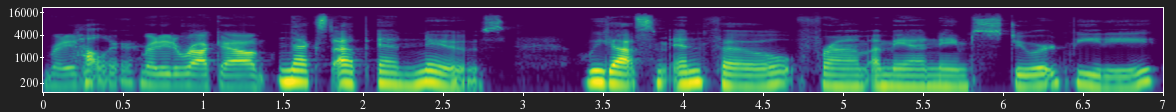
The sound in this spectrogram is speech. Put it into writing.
Ready to, Holler. ready to rock out. Next up in news, we got some info from a man named Stuart Beattie.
